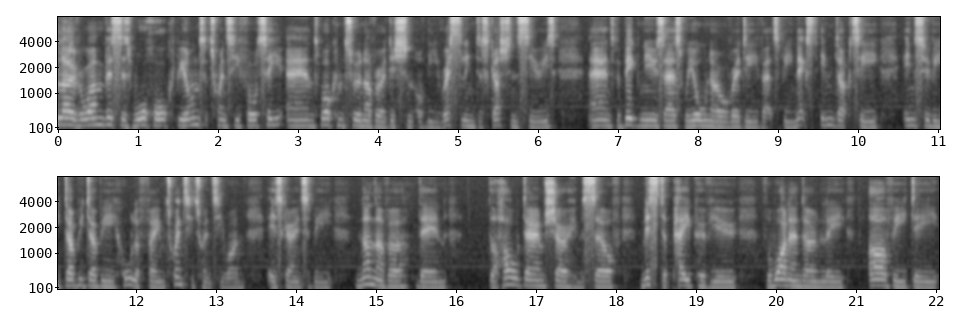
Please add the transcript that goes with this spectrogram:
Hello everyone, this is Warhawk Beyond 2040 and welcome to another edition of the Wrestling Discussion Series and the big news as we all know already that the next inductee into the WWE Hall of Fame 2021 is going to be none other than the whole damn show himself, Mr. Pay-Per-View, the one and only RVD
